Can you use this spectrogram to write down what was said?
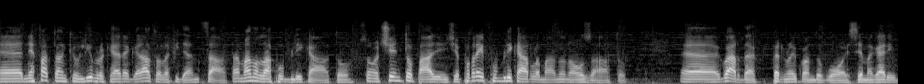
eh, ne ha fatto anche un libro che ha regalato alla fidanzata, ma non l'ha pubblicato. Sono 100 pagine, dice potrei pubblicarlo, ma non ho osato. Eh, guarda, per noi quando vuoi, se magari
